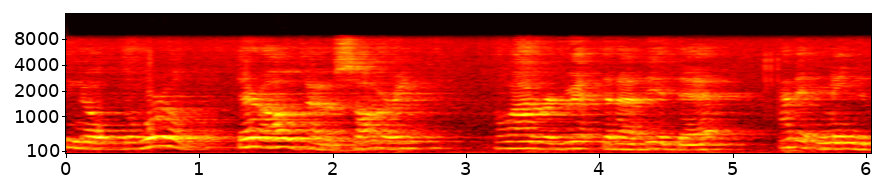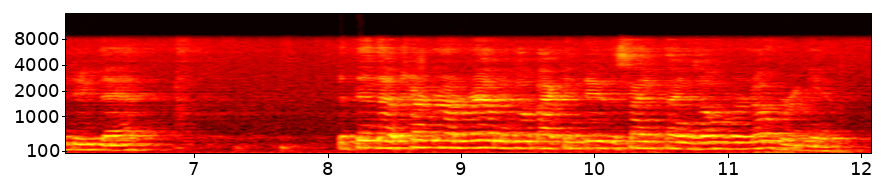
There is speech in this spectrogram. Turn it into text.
You know, the world, they're all times sorry. Oh, I regret that I did that. I didn't mean to do that. But then they'll turn right around and go back and do the same things over and over again.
